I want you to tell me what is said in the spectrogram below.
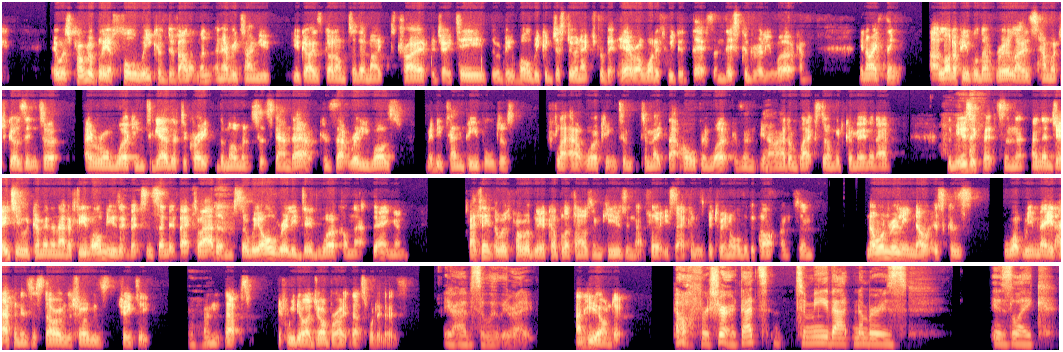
it was probably a full week of development. And every time you you guys got onto the mic to try it with JT, there would be, well, we could just do an extra bit here, or what if we did this and this could really work? And you know, I think a lot of people don't realize how much goes into everyone working together to create the moments that stand out because that really was maybe 10 people just flat out working to to make that whole thing work. And then you know adam blackstone would come in and add the music bits and and then jt would come in and add a few more music bits and send it back to adam. So we all really did work on that thing and i think there was probably a couple of thousand cues in that 30 seconds between all the departments and no one really noticed because what we made happen is the star of the show is JT. Mm-hmm. And that's if we do our job right, that's what it is. You're absolutely right. And he owned it. Oh, for sure. That's to me that number is is like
